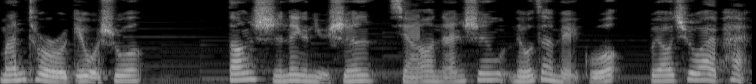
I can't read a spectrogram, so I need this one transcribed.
？Mentor 给我说，当时那个女生想要男生留在美国，不要去外派，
